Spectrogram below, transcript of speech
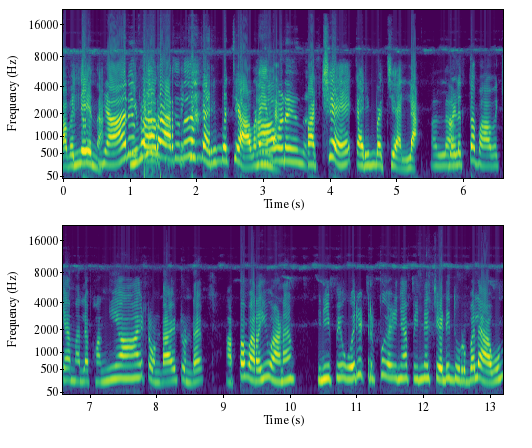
ആവല്ലേ എന്ന്. പ്രാർത്ഥിക്കും കരിമ്പച്ച ആവണേന്ന്. പക്ഷേ കരിമ്പച്ച അല്ല. വെളുത്ത പാവയ്ക്ക നല്ല ഭംഗിയായിട്ട് ഉണ്ടായിട്ടുണ്ട്. അപ്പ പറയുവാണ് ഇനിയിപ്പോ ഒരു ട്രിപ്പ് കഴിഞ്ഞാൽ പിന്നെ ചെടി ദുർബലാവും.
